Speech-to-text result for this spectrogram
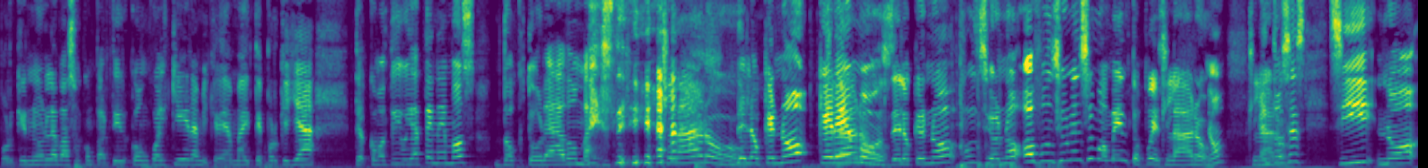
porque no la vas a compartir con cualquiera, mi querida Maite, porque ya, te- como te digo, ya tenemos doctorado, maestría. Claro. De lo que no queremos, Claro. de lo que no funcionó o funcionó en su momento, pues. Claro, ¿No? claro. Entonces, sí, no,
